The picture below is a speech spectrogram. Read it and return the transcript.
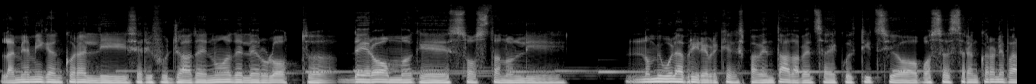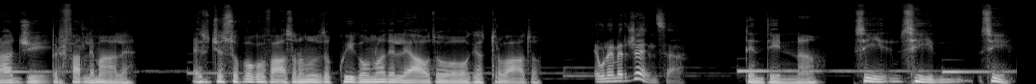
La mia amica è ancora lì, si è rifugiata in una delle roulotte dei rom che sostano lì. Non mi vuole aprire perché è spaventata, pensa che quel tizio possa essere ancora nei paraggi per farle male. È successo poco fa, sono venuto qui con una delle auto che ho trovato. È un'emergenza. Tentenna? Sì, sì, sì.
